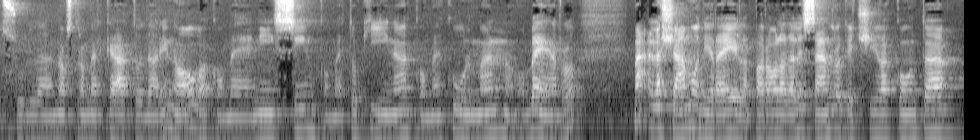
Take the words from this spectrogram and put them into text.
sul nostro mercato da Rinova, come Nissin, come Tokina, come Kuhlman o Benro, ma lasciamo direi la parola ad Alessandro che ci racconta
